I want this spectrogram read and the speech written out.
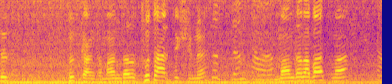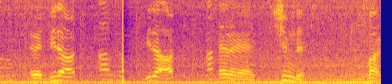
tut. Tut kanka mandalı tut artık şunu. Tuttum tamam. Mandala basma. Tamam. Evet biri at. Aldım. Biri at. Attım. Evet. Şimdi bak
